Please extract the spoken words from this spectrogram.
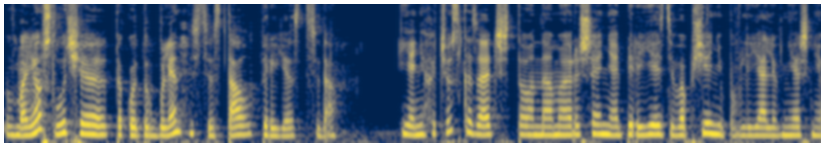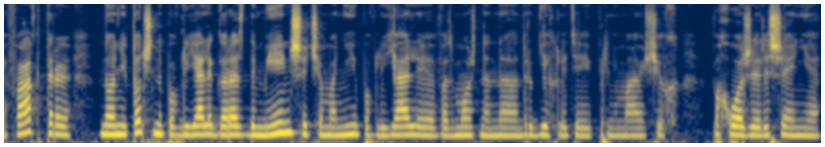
В моем случае такой турбулентностью стал переезд сюда. Я не хочу сказать, что на мое решение о переезде вообще не повлияли внешние факторы, но они точно повлияли гораздо меньше, чем они повлияли, возможно, на других людей, принимающих похожие решения.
